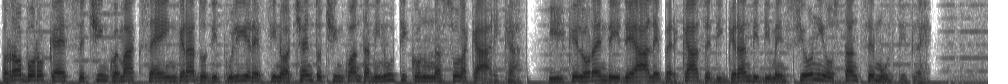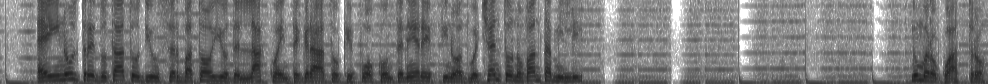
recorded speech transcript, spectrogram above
Roborock S5 Max è in grado di pulire fino a 150 minuti con una sola carica, il che lo rende ideale per case di grandi dimensioni o stanze multiple. È inoltre dotato di un serbatoio dell'acqua integrato che può contenere fino a 290 ml Numero 4.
